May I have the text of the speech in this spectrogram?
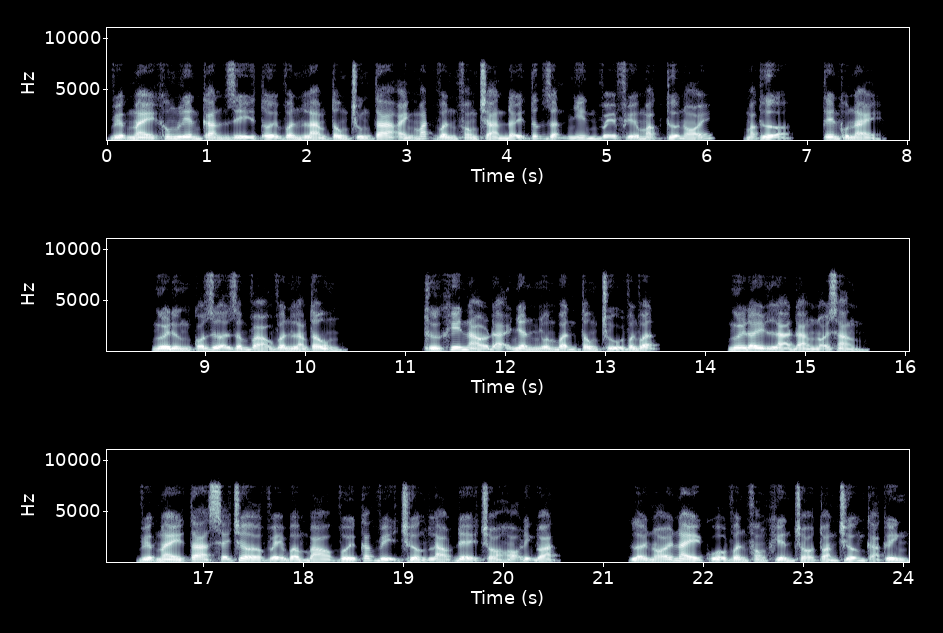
Việc này không liên can gì tới Vân Lam Tông chúng ta ánh mắt Vân Phong tràn đầy tức giận nhìn về phía mặc thừa nói, mặc thừa, tên khốn này. Người đừng có dựa dẫm vào Vân Lam Tông. Từ khi nào đại nhân nhuốm bẩn tông chủ vân vận? Ngươi đây là đang nói rằng, việc này ta sẽ trở về bẩm báo với các vị trưởng lão để cho họ định đoạt. Lời nói này của Vân Phong khiến cho toàn trường cả kinh.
